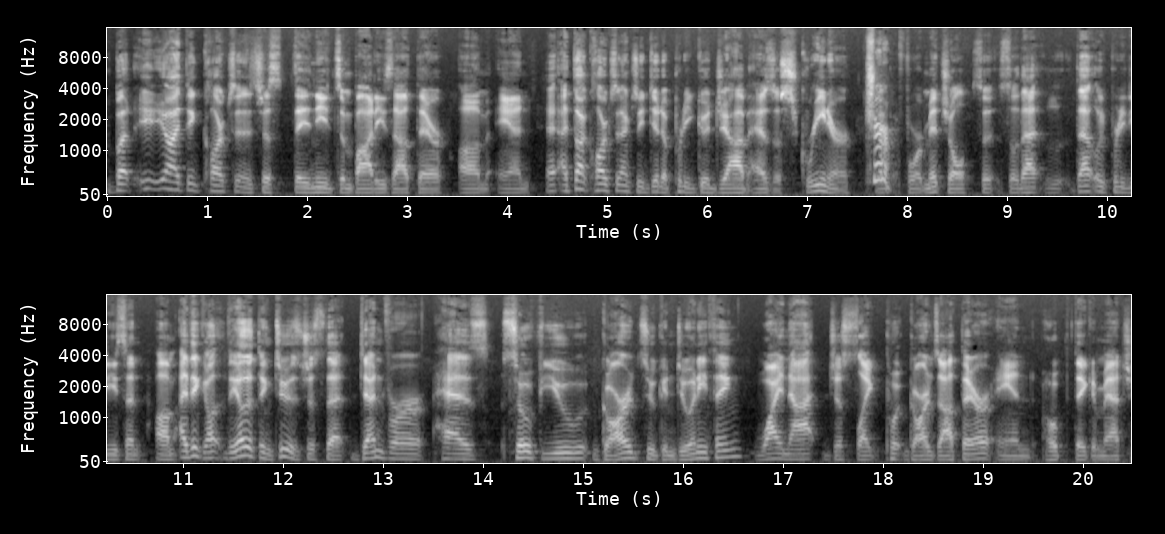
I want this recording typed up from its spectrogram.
but you know I think Clarkson is just they need some bodies out there. Um, and I thought Clarkson actually did a pretty good job as a screener Sure. for, for Mitchell. So so that that looked pretty decent. Um, I think uh, the other thing too is just that Denver has so few guards who can do anything. Why not just like put guards out there and hope they can match,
